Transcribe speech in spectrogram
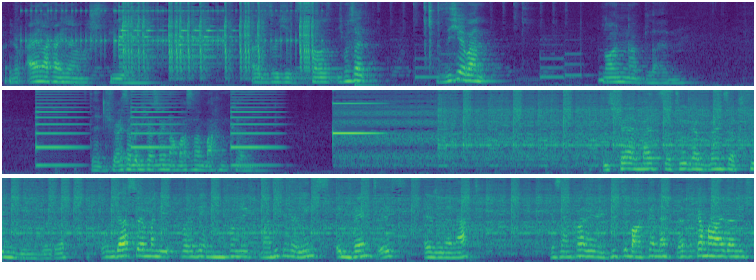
Kann ich noch einmal kann ich ja noch spielen. Also soll ich jetzt 1000. Ich muss halt sicher bei 900 bleiben. Denn ich weiß aber nicht, was wir noch was machen können. Ich wäre wenn es natürlich, wenn es Türen gehen würde. Und das, wenn man die, den, man sieht, dass da links im Vent ist, also in der Nacht. Das ist dann quasi, gibt's aber keine, dafür kann man halt dann nicht,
